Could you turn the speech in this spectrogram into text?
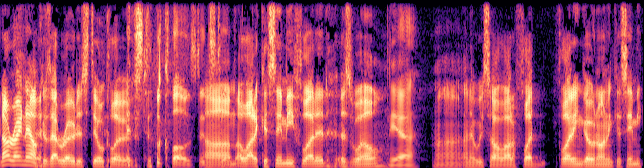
not right now because that road is still closed. it's still closed. It's Um, still, a lot of Kissimmee flooded as well. yeah, Uh, I know we saw a lot of flood flooding going on in Kissimmee,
